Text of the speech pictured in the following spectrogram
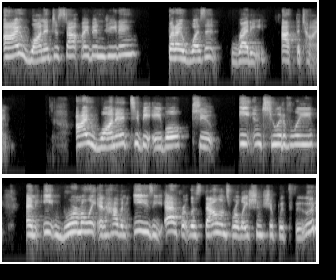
I wanted to stop my binge eating, but I wasn't ready at the time. I wanted to be able to eat intuitively and eat normally and have an easy, effortless, balanced relationship with food.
